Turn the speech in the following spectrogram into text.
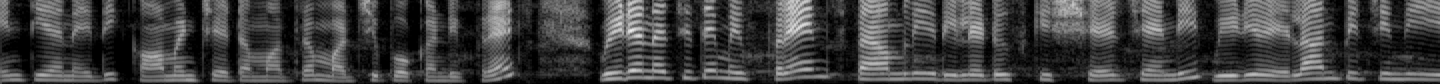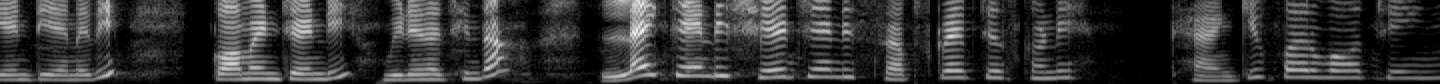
ఏంటి అనేది కామెంట్ చేయడం మాత్రం మర్చిపోకండి ఫ్రెండ్స్. వీడియో నచ్చితే మీ ఫ్రెండ్స్ ఫ్యామిలీ రిలేటివ్స్కి షేర్ చేయండి. వీడియో ఎలా అనిపించింది ఏంటి అనేది కామెంట్ చేయండి. వీడియో నచ్చిందా? లైక్ చేయండి షేర్ చేయండి సబ్స్క్రైబ్ చేసుకోండి. Thank you for watching.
